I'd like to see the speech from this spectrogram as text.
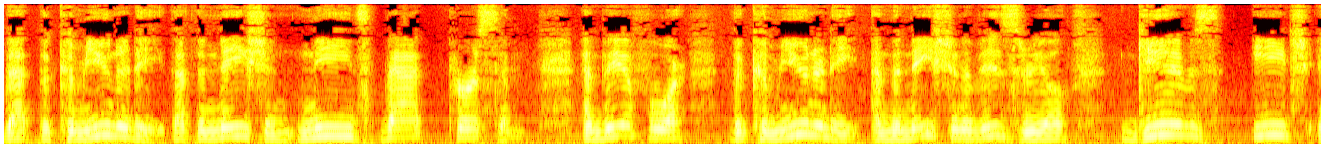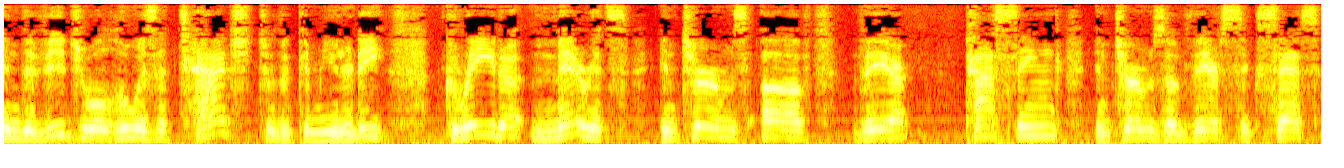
that the community, that the nation needs that person. And therefore, the community and the nation of Israel gives each individual who is attached to the community greater merits in terms of their surpassing in terms of their success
